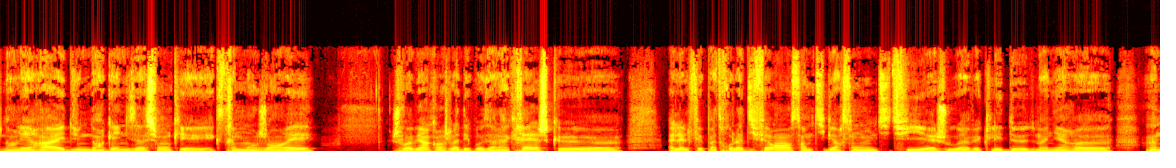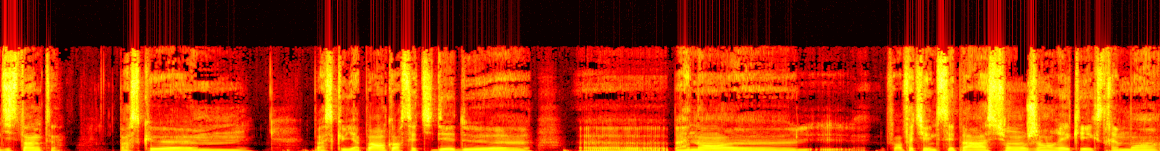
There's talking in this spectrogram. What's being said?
dans les rails d'une organisation qui est extrêmement genrée, je vois bien quand je la dépose à la crèche que euh, elle fait pas trop la différence. Un petit garçon une petite fille elle joue avec les deux de manière euh, indistincte. Parce que euh, parce qu'il n'y a pas encore cette idée de ben non en fait il y a une séparation genrée qui est extrêmement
